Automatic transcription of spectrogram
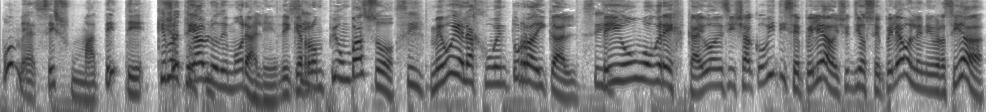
Vos me haces un matete. ¿Qué Yo matete? te hablo de Morales, de que Sí. rompió un vaso. Sí. Me voy a la juventud radical. Sí. Te digo, hubo Gresca. Y vos decís, Jacobiti se peleaba. Y yo te digo, se peleaba en la universidad.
